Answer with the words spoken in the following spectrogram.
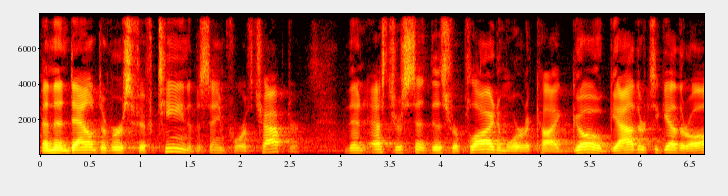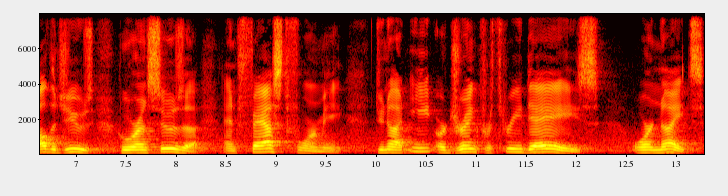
And then down to verse 15 of the same fourth chapter. Then Esther sent this reply to Mordecai Go, gather together all the Jews who are in Susa, and fast for me. Do not eat or drink for three days or nights,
